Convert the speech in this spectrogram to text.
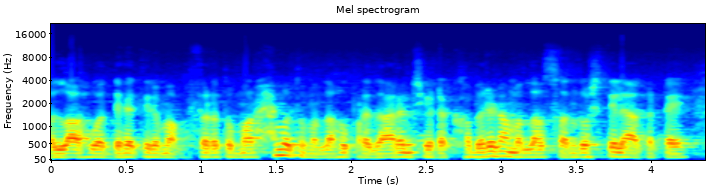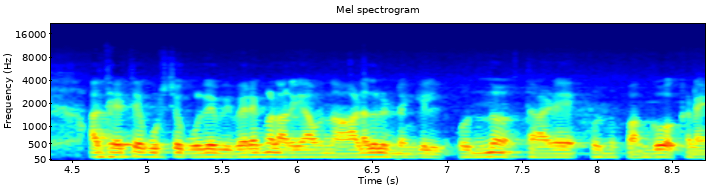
അള്ളാഹു അദ്ദേഹത്തിന് മഹഫിറത്തും മർഹമത്തും അള്ളാഹു പ്രദാനം ചെയ്യട്ടെ. ഖബരണം അള്ളാഹു സന്തോഷത്തിലാക്കട്ടെ അദ്ദേഹത്തെക്കുറിച്ച് കൂടുതൽ വിവരങ്ങൾ അറിയാവുന്ന ആളുകളുണ്ടെങ്കിൽ ഒന്ന് താഴെ ഒന്ന് പങ്കുവെക്കണേ.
